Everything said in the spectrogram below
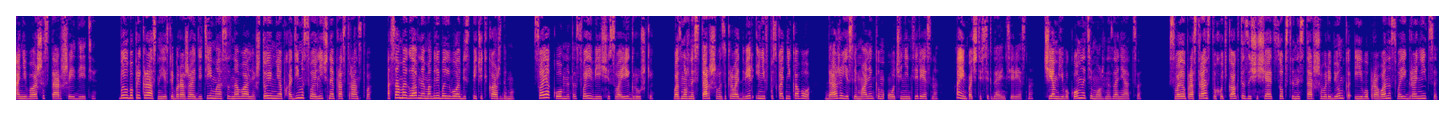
а не ваши старшие дети. Было бы прекрасно, если бы, рожая детей, мы осознавали, что им необходимо свое личное пространство, а самое главное, могли бы его обеспечить каждому. Своя комната, свои вещи, свои игрушки. Возможность старшего закрывать дверь и не впускать никого, даже если маленькому очень интересно, а им почти всегда интересно, чем в его комнате можно заняться. Свое пространство хоть как-то защищает собственность старшего ребенка и его права на свои границы,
